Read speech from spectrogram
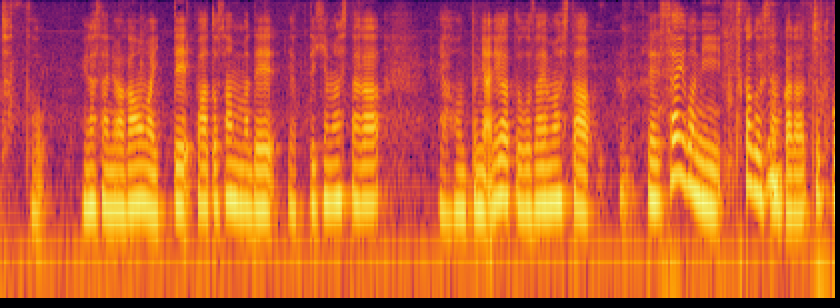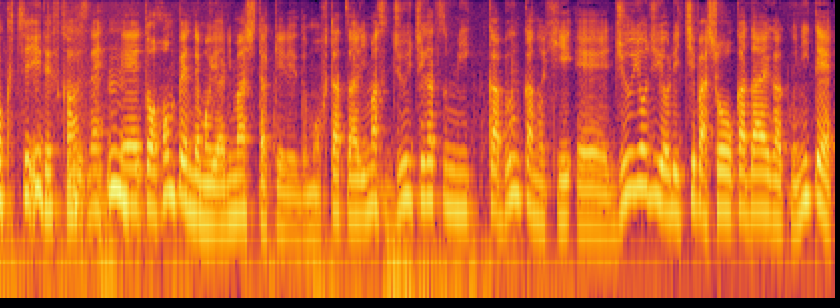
ちょっと皆さんにわがまま言ってパート3までやってきましたがいや本当にありがとうございました。で最後に塚越さんからちょっと告知いいですか、そうですね、うん、えと本編でもやりましたけれども2つあります。11月3日文化の日、えー、14時より千葉商科大学にて、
